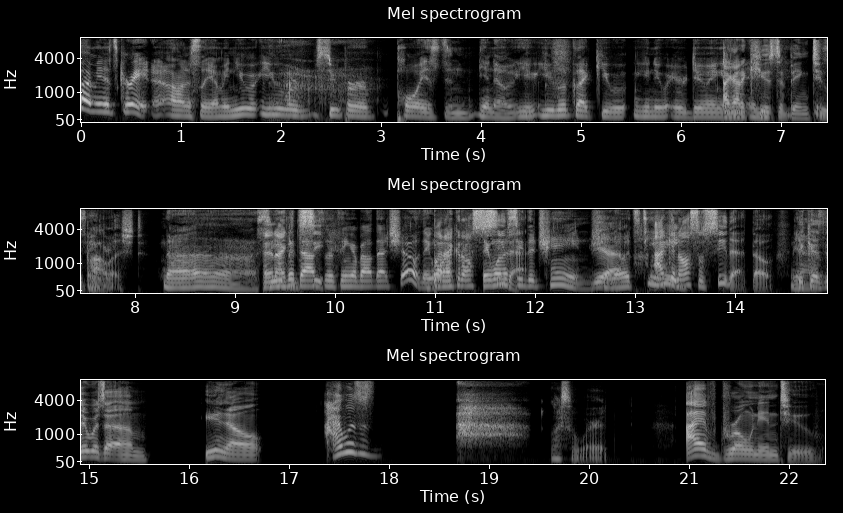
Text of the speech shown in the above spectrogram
I mean it's great. Honestly, I mean you you were super poised, and you know you you look like you you knew what you were doing. I got and- accused of being too polished. Nah, see, And I but that's see- the thing about that show. They But want, I could also they want to see the change. Yeah. You know, it's TV. I can also see that though, Yeah. because there was a, um, you know, I was, what's the word? I have grown into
